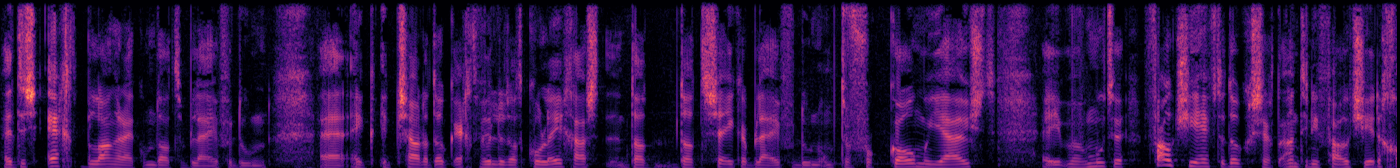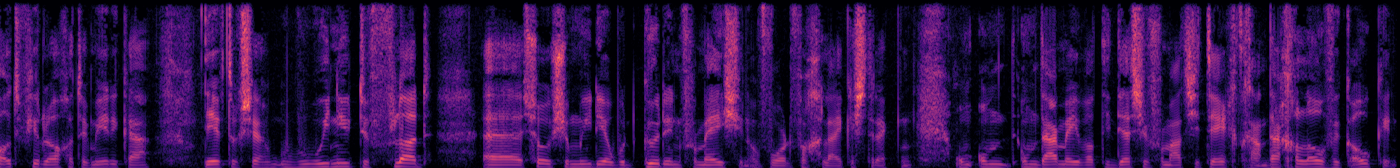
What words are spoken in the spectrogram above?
Het is echt belangrijk om dat te blijven doen. Uh, ik, ik zou dat ook echt willen dat collega's dat, dat zeker blijven doen. Om te voorkomen juist. Uh, we moeten. Fauci heeft het ook gezegd. Anthony Fauci, de grote viroloog uit Amerika. Die heeft ook gezegd: we need to flood uh, social media with good information. Of woorden van gelijke strekking. Om, om, om daarmee wat die desinformatie tegen te gaan. Daar geloof ik ook in.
